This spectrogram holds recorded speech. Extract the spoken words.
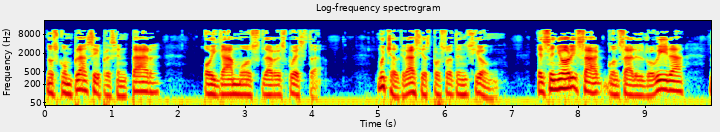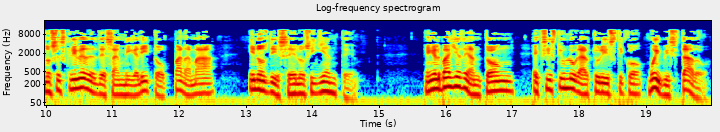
nos complace presentar Oigamos la Respuesta. Muchas gracias por su atención. El señor Isaac González Rovira nos escribe desde San Miguelito, Panamá, y nos dice lo siguiente. En el Valle de Antón existe un lugar turístico muy visitado.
